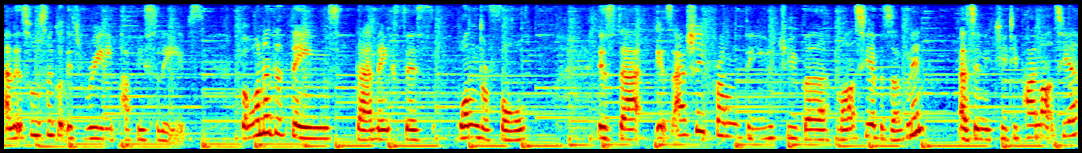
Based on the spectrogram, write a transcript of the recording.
and it's also got these really puffy sleeves. But one of the things that makes this wonderful is that it's actually from the YouTuber Marzia Bisognin, as in Cutie Pie Marzia.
